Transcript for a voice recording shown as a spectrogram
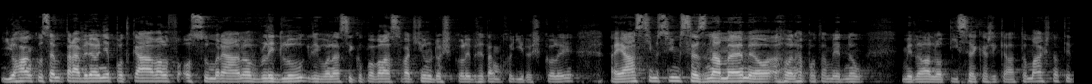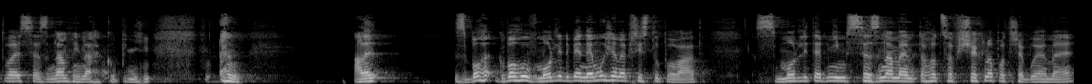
Johánku jsem pravidelně potkával v 8 ráno v Lidlu, kdy ona si kupovala svačinu do školy, protože tam chodí do školy. A já s tím svým seznamem, jo, a ona potom jednou mi dala notýsek a říkala, to máš na ty tvoje seznamy nákupní. Ale k Bohu v modlitbě nemůžeme přistupovat, s modlitebním seznamem toho, co všechno potřebujeme,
